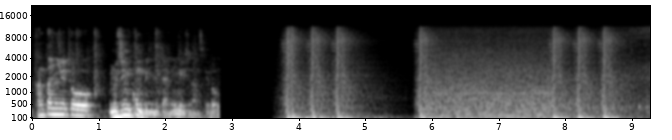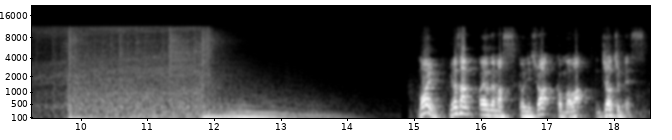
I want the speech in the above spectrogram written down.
簡単に言うと無人コンビニみたいなイメージなんですけどもい皆さん、おはようございます。こんにちは。こんばんは。ジョーチュンです。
